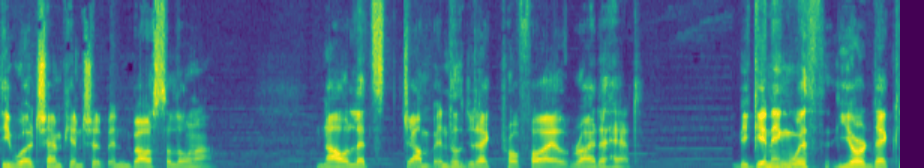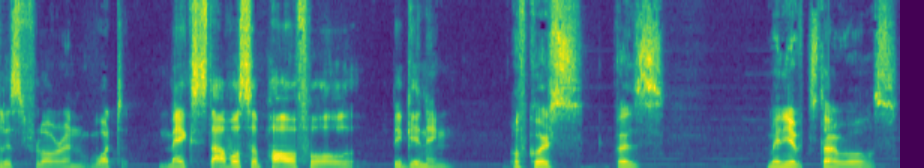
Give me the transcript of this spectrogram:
the World Championship in Barcelona. Now let's jump into the deck profile right ahead. Beginning with your deck list, Florin, what makes Starvo's a powerful beginning? Of course, because many of Starvo's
